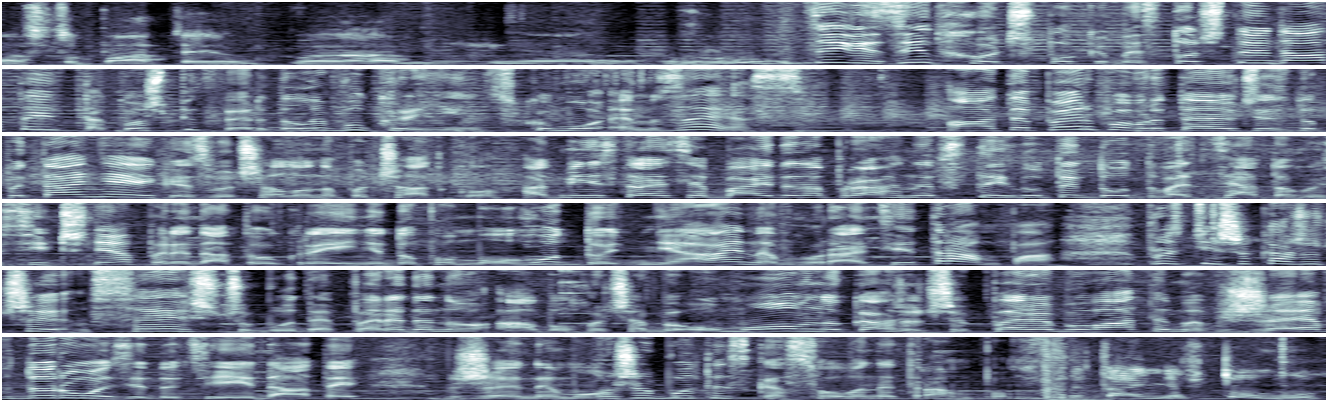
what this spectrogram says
е, вступати в ем, е, гру Цей візит, хоч поки без точної дати, також підтвердили в українському МЗС. А тепер, повертаючись до питання, яке звучало на початку, адміністрація Байдена прагне встигнути до 20 січня передати Україні допомогу до дня інавгурації Трампа. Простіше кажучи, все, що буде передано, або, хоча б умовно кажучи, перебуватиме вже в дорозі до цієї дати, вже не може бути скасоване Трампом. Питання в тому,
